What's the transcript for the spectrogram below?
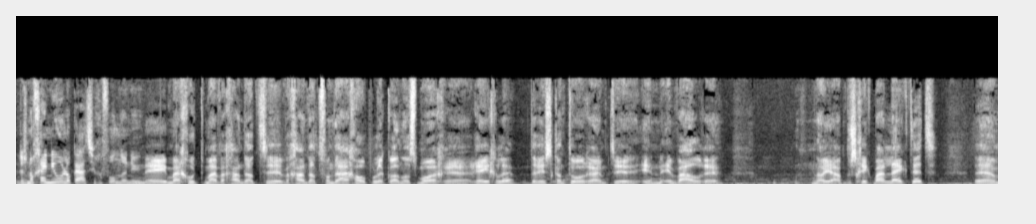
Dus nog geen nieuwe locatie gevonden nu? Nee, maar goed, maar we gaan dat, we gaan dat vandaag hopelijk anders morgen regelen. Er is kantoorruimte in, in Waalre nou ja, beschikbaar, lijkt het. Ehm,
